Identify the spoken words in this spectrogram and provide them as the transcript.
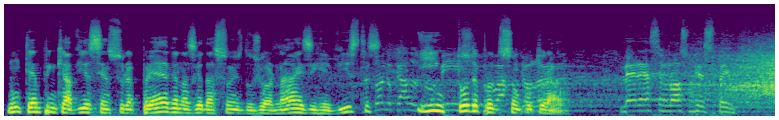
num tempo em que havia censura prévia nas redações dos jornais e revistas e em toda a produção cultural. Merecem o nosso respeito.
